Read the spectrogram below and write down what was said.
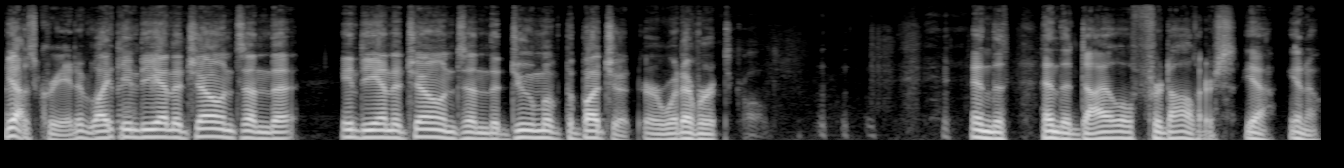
That Yeah, was creative. Like Indiana Jones and the Indiana Jones and the Doom of the Budget or whatever it's called. and the and the dial for dollars. Yeah, you know.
